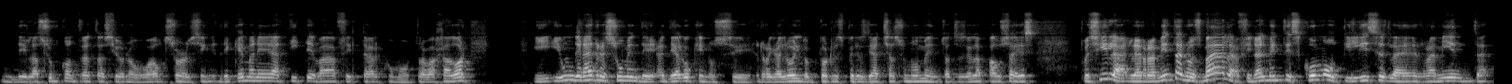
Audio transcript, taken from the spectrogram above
de la subcontratación o outsourcing? ¿De qué manera a ti te va a afectar como trabajador? Y, un gran resumen de, algo que nos eh, regaló el doctor Luis Pérez de Hacha hace un momento, antes de la pausa, es, pues sí, la, la herramienta no es mala, finalmente es cómo utilices la herramienta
